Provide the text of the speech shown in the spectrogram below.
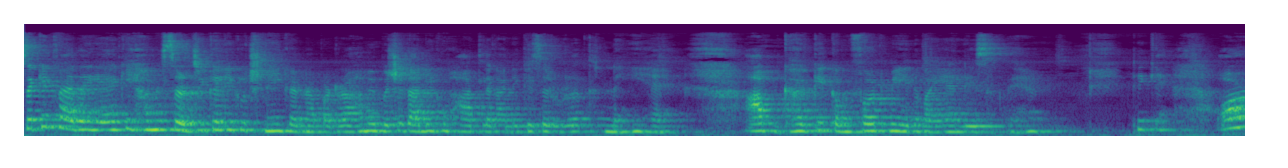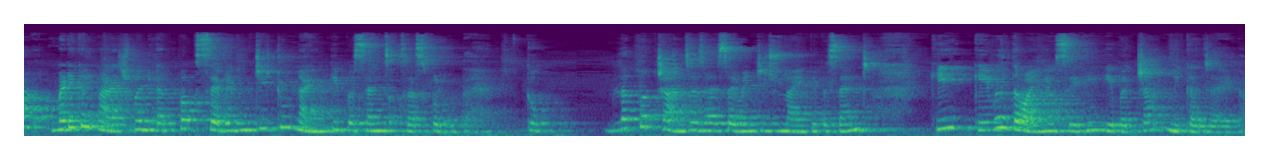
सेकेंड फ़ायदा यह है कि हमें सर्जिकली कुछ नहीं करना पड़ रहा, हमें बच्चेदानी को हाथ लगाने की ज़रूरत नहीं है। आप घर के कंफर्ट में ये दवाइयाँ ले सकते हैं। ठीक है, और मेडिकल मैनेजमेंट लगभग seventy to ninety percent successful होता है। तो लगभग चांसेस है सेवेंटी टू नाइन्टी परसेंट कि केवल दवाइयों से ही ये बच्चा निकल जाएगा।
